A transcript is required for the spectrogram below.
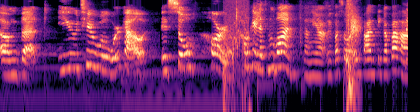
um, that you two will work out is so hard okay let's move on lang ya may pa so and panty ka pa ha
